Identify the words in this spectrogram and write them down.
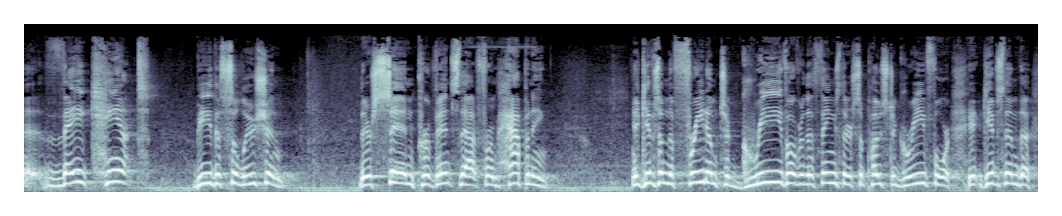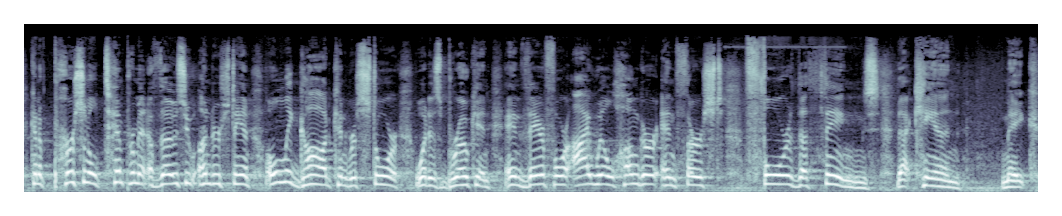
uh, they can't be the solution. Their sin prevents that from happening. It gives them the freedom to grieve over the things they're supposed to grieve for. It gives them the kind of personal temperament of those who understand only God can restore what is broken. And therefore, I will hunger and thirst for the things that can make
